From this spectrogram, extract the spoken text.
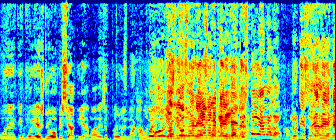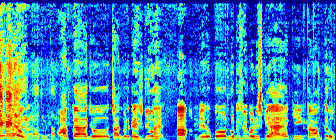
पूरी की पूरी एसडीओ ऑफ़िस से आती है। हमारे इसे कोई लेन हमको नोटीस काय काय आपका जो चांदगढ़ का एसडीओ है हाँ। मेरे को नोटिस भी पब्लिश किया है कि काम करो।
